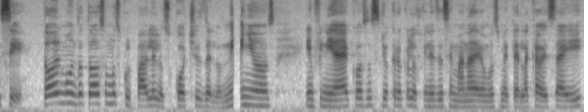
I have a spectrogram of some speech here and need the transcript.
sí, todo el mundo, todos somos culpables, los coches de los niños, infinidad de cosas. Yo creo que los fines de semana debemos meter la cabeza ahí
